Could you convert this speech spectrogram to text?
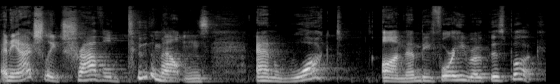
And he actually traveled to the mountains and walked on them before he wrote this book.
